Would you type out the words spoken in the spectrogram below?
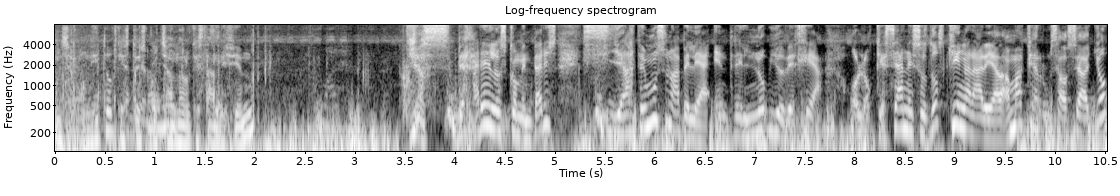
Un segundito que estoy escuchando lo que están diciendo. Dios, dejaré en los comentarios si hacemos una pelea entre el novio de Gea o lo que sean esos dos, ¿quién ganaría? ¿La mafia rusa, o sea, yo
